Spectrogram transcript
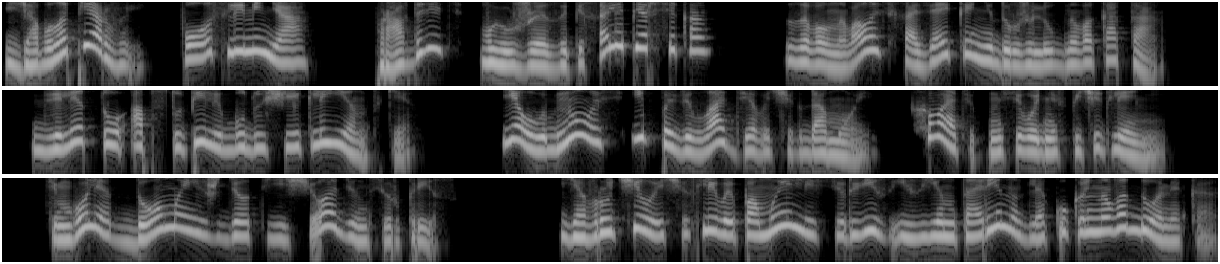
«Я была первой, после меня. Правда ведь? Вы уже записали персика?» Заволновалась хозяйка недружелюбного кота. Дилетту обступили будущие клиентки. Я улыбнулась и повела девочек домой. Хватит на сегодня впечатлений. Тем более дома их ждет еще один сюрприз. Я вручила счастливой Памелле сервиз из янтарина для кукольного домика.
